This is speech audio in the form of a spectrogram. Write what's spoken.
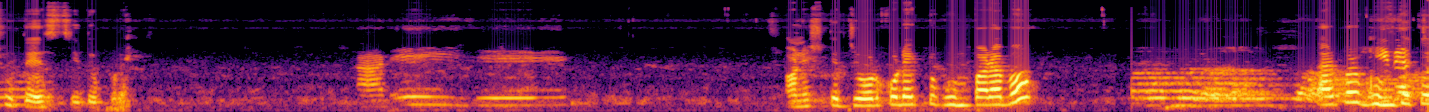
শুতে এসেছি দুপুরে। আর এই যে অনিশকে জোর করে একটু ঘুম পাড়াবো। তারপর ঘুম থেকে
